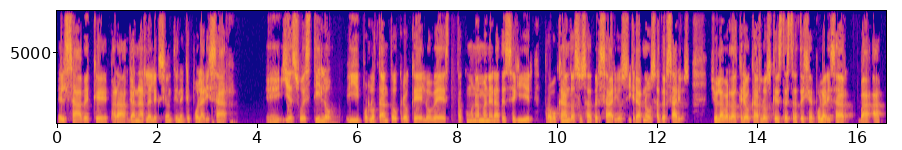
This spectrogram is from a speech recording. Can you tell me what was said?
Él sabe que para ganar la elección tiene que polarizar eh, y es su estilo y por lo tanto creo que lo ve esto como una manera de seguir provocando a sus adversarios y crear nuevos adversarios. Yo la verdad creo, Carlos, que esta estrategia de polarizar va a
